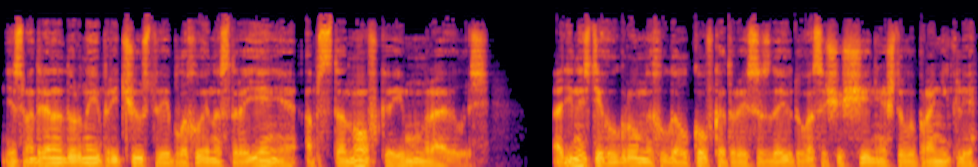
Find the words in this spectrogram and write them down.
Несмотря на дурные предчувствия и плохое настроение, обстановка ему нравилась. Один из тех огромных уголков, которые создают у вас ощущение, что вы проникли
